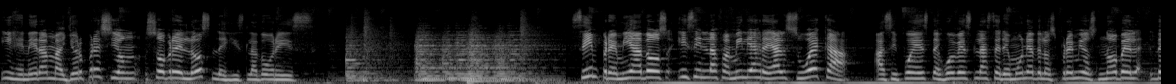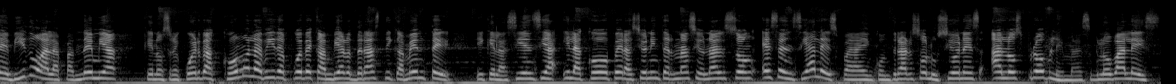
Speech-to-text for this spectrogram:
y genera mayor presión sobre los legisladores. Sin premiados y sin la familia real sueca, Así fue este jueves la ceremonia de los premios Nobel debido a la pandemia que nos recuerda cómo la vida puede cambiar drásticamente y que la ciencia y la cooperación internacional son esenciales para encontrar soluciones a los problemas globales.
